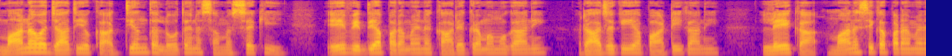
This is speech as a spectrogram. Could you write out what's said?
మానవ జాతి యొక్క అత్యంత లోతైన సమస్యకి ఏ విద్యాపరమైన కార్యక్రమము కానీ రాజకీయ పార్టీ కానీ లేక మానసిక పరమైన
